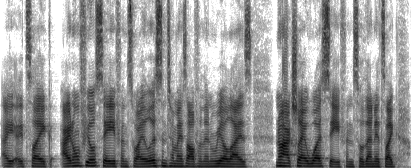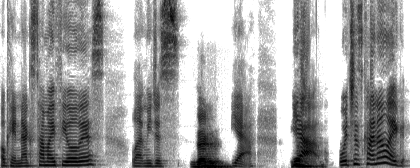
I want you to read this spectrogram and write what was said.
I it's like I don't feel safe, and so I listen to myself and then realize no, actually I was safe, and so then it's like okay, next time I feel this, let me just Exactly. yeah. Yeah. Yeah, which is kind of like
